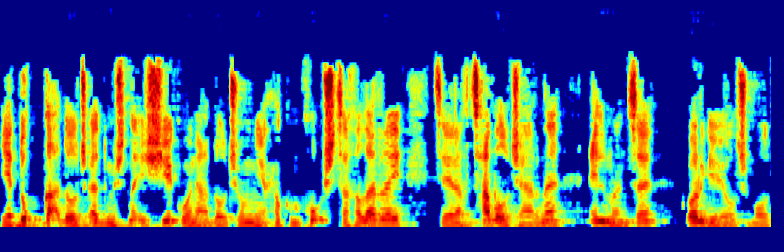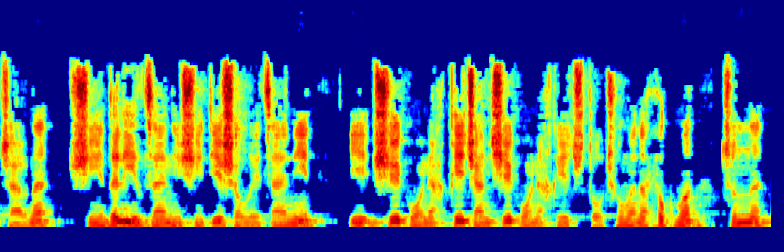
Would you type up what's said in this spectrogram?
يدق دولش أدمشنا الشيك ونح دول شهمني حكم خوش تخلر ري تيرخ تعبول شارنا علما تا أرجي يولش بول شارنا شين دليل تاني شين تيش الله تاني إي شيك ونحقي عن شيك ونحقي تول شو من حكمة تن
